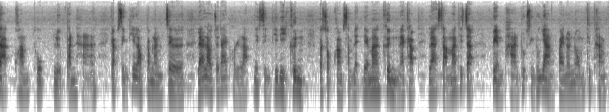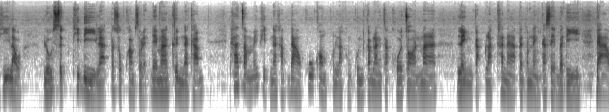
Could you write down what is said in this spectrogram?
จากความทุกข์หรือปัญหากับสิ่งที่เรากำลังเจอ แล้วเราจะได้ผลลัพธ์ในสิ่งที่ดีขึ้น ประสบความสำเร็จได้มากขึ้นนะครับ และสามารถที่จะเปลี่ยนผ่านทุกสิ่งทุกอย่างไปนโน้มทิศทางที่เรารู้สึกที่ดีและประสบความสำเร็จได้มากขึ้นนะครับ ถ้าจำไม่ผิดนะครับ ดาวคู่ครองคนรักของคุณกำลังจะโคจรมา เล็งกับลัคนาเป็นตำแหน่งเกษตรบดี ดาว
